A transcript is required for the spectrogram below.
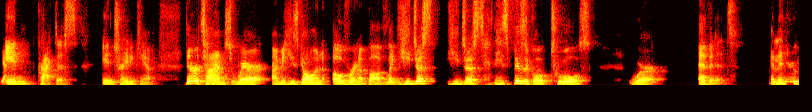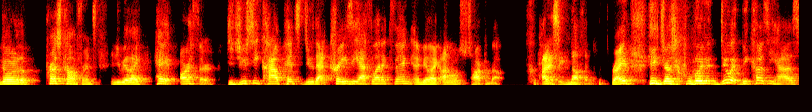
yeah. in practice, in training camp. There are times where I mean he's going over and above. Like he just he just his physical tools were evident. And then mm-hmm. you would go to the press conference and you'd be like, Hey, Arthur, did you see Kyle Pitts do that crazy athletic thing? And be like, I don't know what you're talking about. I didn't see nothing, right? He just wouldn't do it because he has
